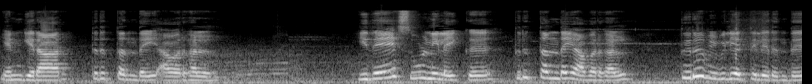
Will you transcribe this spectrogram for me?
என்கிறார் திருத்தந்தை அவர்கள். இதே சூழ்நிலைக்கு திருத்தந்தை அவர்கள் திருவிவிலியத்திலிருந்து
